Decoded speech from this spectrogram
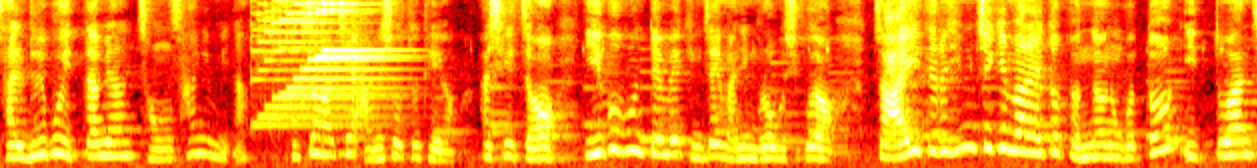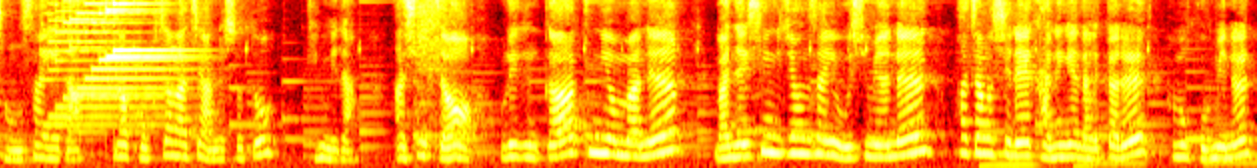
잘 늘고 있다면 정상입니다. 걱정하지 않으셔도 돼요. 아시겠죠? 이 부분 때문에 굉장히 많이 물어보시고요. 자, 아이들은 힘주기만 해도 변 나오는 것도 이 또한 정상이다. 그러니까 걱정하지 않으셔도 됩니다. 아시겠죠? 우리 그러니까 특니 엄마는 만약에 생리주 현상이 오시면은 화장실에 가는 게 나을까를 한번 고민을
